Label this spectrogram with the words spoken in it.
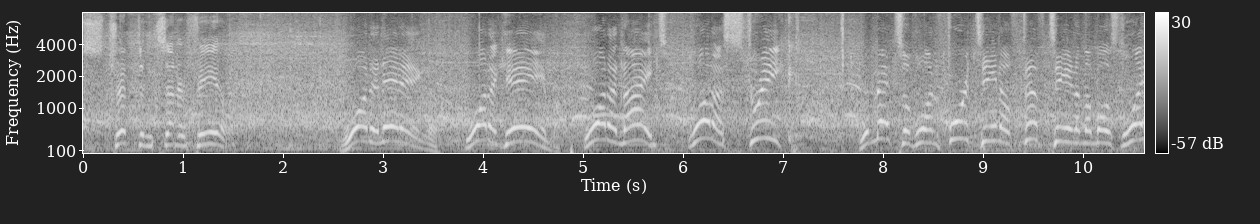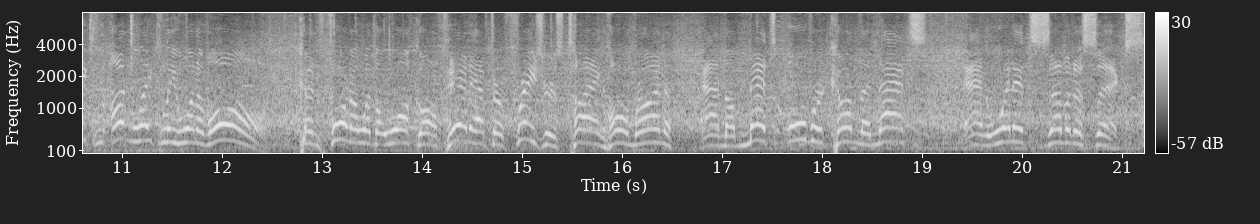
Stripped in center field. What an inning. What a game. What a night. What a streak. The Mets have won 14 of 15 and the most likely, unlikely one of all. Conforto with a walk-off hit after Frazier's tying home run. And the Mets overcome the Nats and win it 7 to 6.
